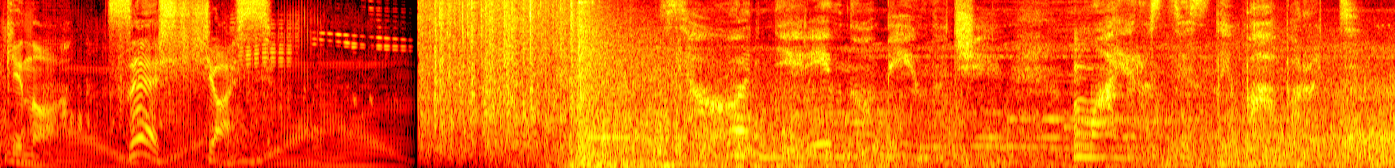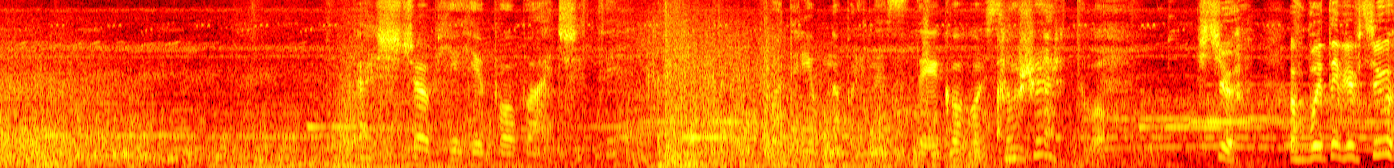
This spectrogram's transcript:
кіно це щось. Сьогодні рівно опівночі має розцвісти папороть. А щоб її побачити, потрібно принести когось у жертву. Що, вбити вівцю?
